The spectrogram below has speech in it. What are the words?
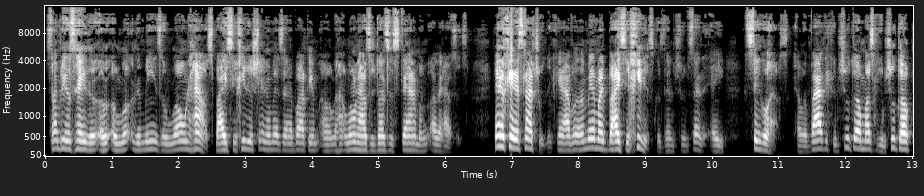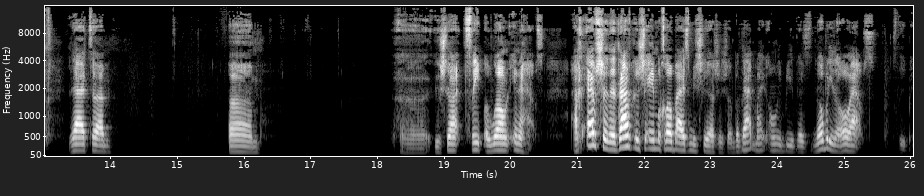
Some people say the, a, a, means a lone house. By Zechidi, Shenomez and Abatim, a lone house that doesn't stand among other houses. Then, okay, that's not true. They can't have a man by Zechidis, because then she said a single house. Elevati, Kipshuto, Maski, Kipshuto, that. Um, um, uh, you should not sleep alone in a house. But that might only be there's nobody in the whole house sleeping.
